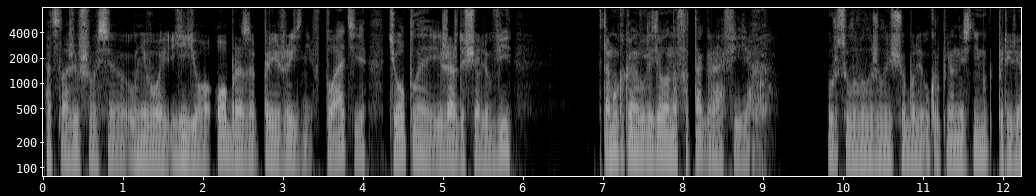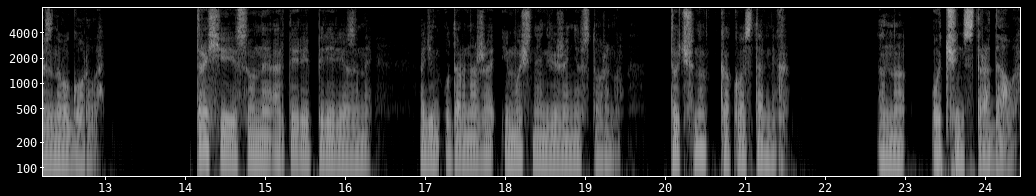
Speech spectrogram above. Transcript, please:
от сложившегося у него ее образа при жизни в платье, теплое и жаждущее любви, к тому, как она выглядела на фотографиях. Урсула выложила еще более укрупненный снимок перерезанного горла. Трахея и сонная артерия перерезаны. один удар ножа и мощное движение в сторону. Точно, как у остальных. Она очень страдала.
